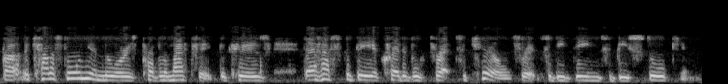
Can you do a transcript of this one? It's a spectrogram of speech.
But the Californian law is problematic because there has to be a credible threat to kill for it to be deemed to be stalking.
